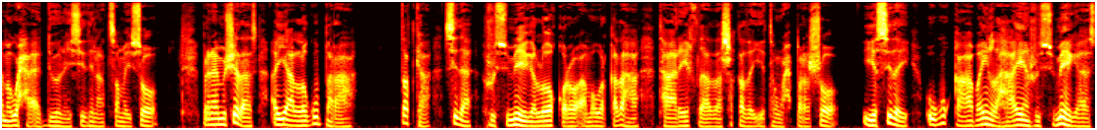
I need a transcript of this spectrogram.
ama waxa aad doonaysid inaad samayso. Barnaamijyadaas ayaa lagu baraa dadka sida rusumeega loo qoro ama warqadaha taariikhdaada shaqada iyo tan waxbarasho iyo siday ugu qaabayn lahaayeen rusumeegaas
